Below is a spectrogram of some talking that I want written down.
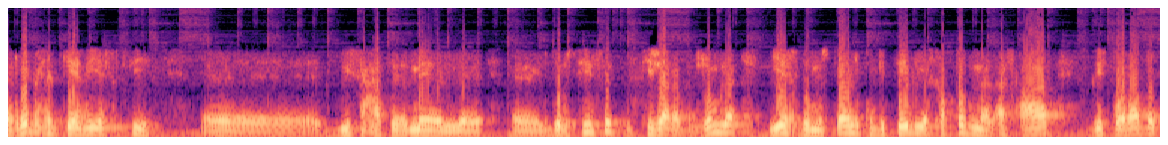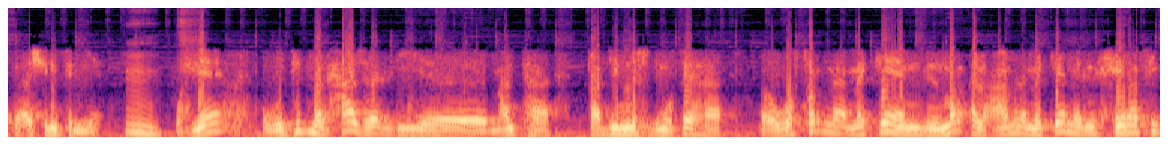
الربح اللي كان ياخذ فيه مساحات ال grossiste التجارة بالجملة ياخذوا المستهلك وبالتالي يخفضنا الأسعار بقرابة 20% وهنا وزدنا الحاجة اللي آه، معناتها قاعدين نخدموا فيها آه، وفرنا مكان للمرأة العاملة مكان للحرفي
